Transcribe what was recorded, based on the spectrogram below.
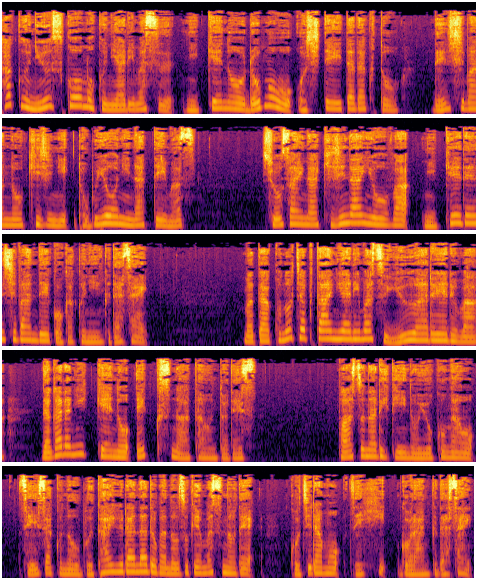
各ニュース項目にあります日経のロゴを押していただくと、電子版の記事に飛ぶようになっています。詳細な記事内容は日経電子版でご確認ください。また、このチャプターにあります URL は、ながら日経の X のアカウントです。パーソナリティの横顔、制作の舞台裏などが覗けますので、こちらもぜひご覧ください。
